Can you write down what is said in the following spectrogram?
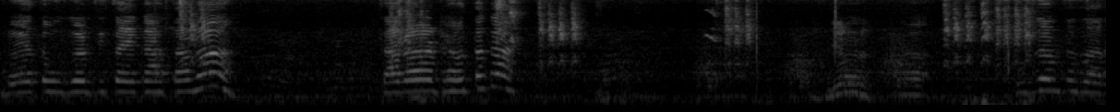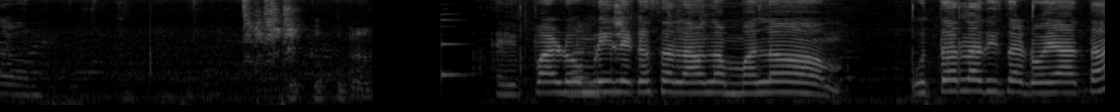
डोळ्यात उघडतीचा एका हाताला चारा ठेवता का हा. चारावर हे पाडोंबडीले कसा लावला मलम उतरला तिचा डोळा आता.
